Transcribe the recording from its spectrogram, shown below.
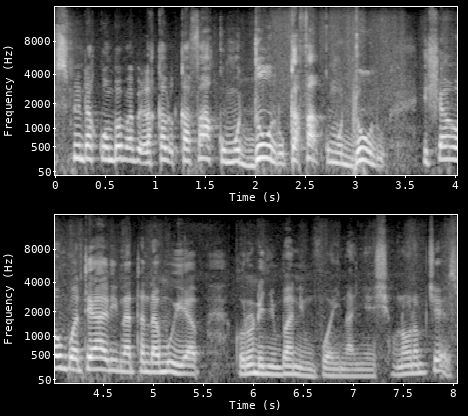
Sinaenda kuomba kafaa kumududu, kafaa kumududu, ishaombwa tayari na tandabui hapa. Kurudi nyumbani, mvua inanyesha. Unaona mchezo?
